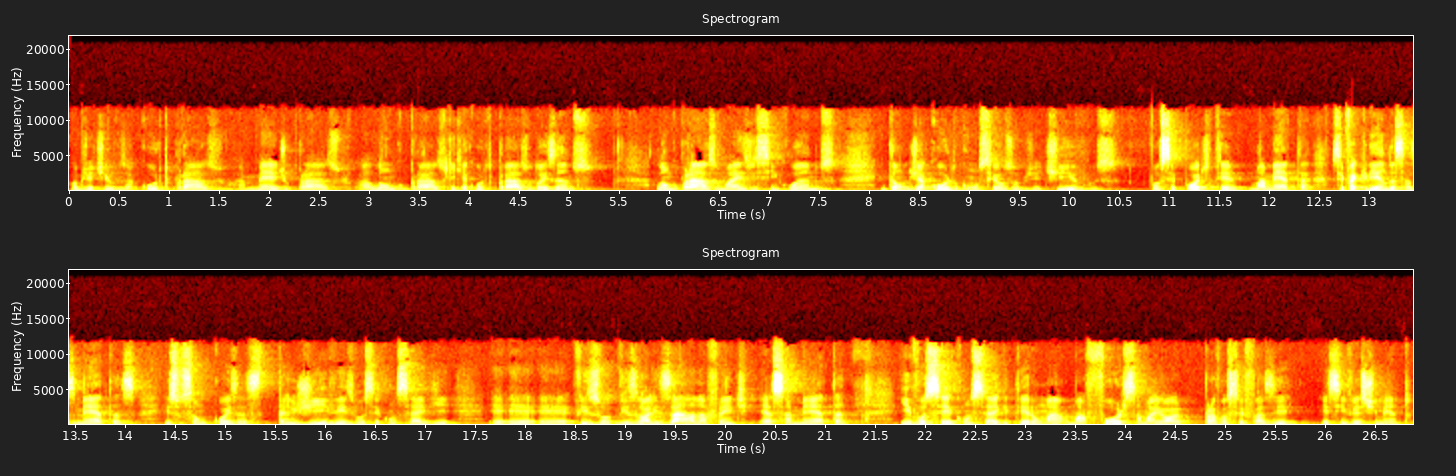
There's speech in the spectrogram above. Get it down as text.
Objetivos a curto prazo, a médio prazo, a longo prazo. O que é curto prazo? Dois anos. Longo prazo, mais de cinco anos. Então, de acordo com os seus objetivos, você pode ter uma meta. Você vai criando essas metas, isso são coisas tangíveis, você consegue é, é, visualizar lá na frente essa meta e você consegue ter uma, uma força maior para você fazer esse investimento.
